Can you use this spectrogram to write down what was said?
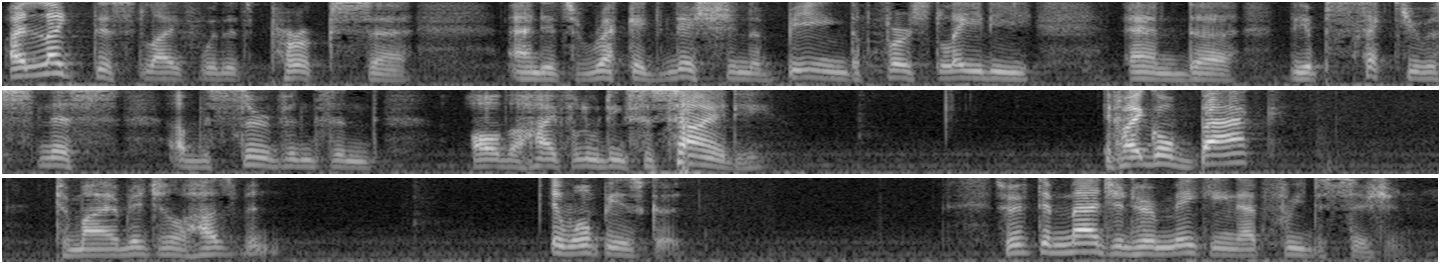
I like this life with its perks uh, and its recognition of being the first lady and uh, the obsequiousness of the servants and all the highfalutin society. If I go back to my original husband, it won't be as good. So we have to imagine her making that free decision.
